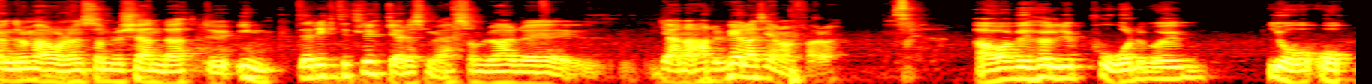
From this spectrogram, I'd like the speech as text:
under de här åren som du kände att du inte riktigt lyckades med? Som du hade, gärna hade velat genomföra? Ja, vi höll ju på. Det var ju jag och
